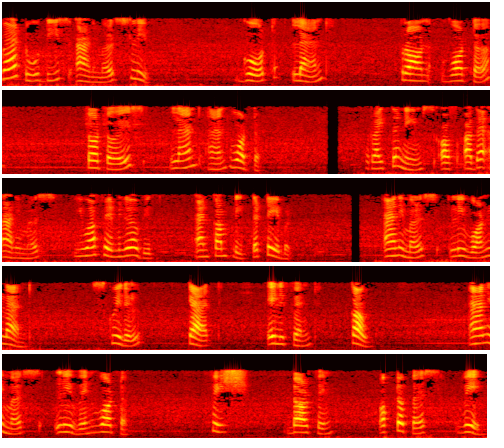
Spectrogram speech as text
Where do these animals live? Goat, land. Prawn, water. Tortoise, land and water. Write the names of other animals you are familiar with and complete the table. Animals live on land. Squirrel, cat, elephant, cow. Animals live in water. Fish, dolphin, octopus, whale.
